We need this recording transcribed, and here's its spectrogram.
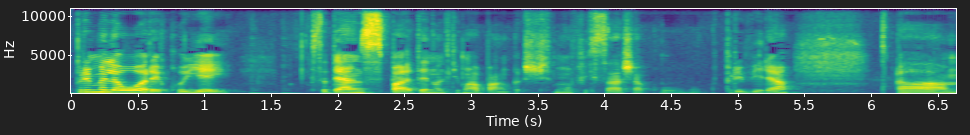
primele ore cu ei. Stătea în spate, în ultima bancă și mă fixa așa cu, cu privirea. Uh,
